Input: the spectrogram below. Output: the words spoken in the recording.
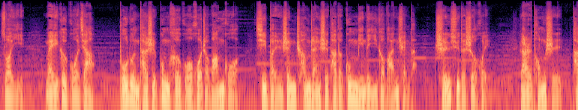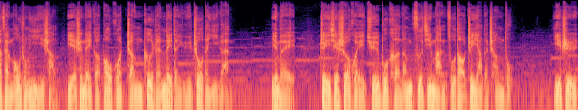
所以，每个国家，不论它是共和国或者王国，其本身诚然是它的公民的一个完全的、持续的社会。然而，同时，它在某种意义上也是那个包括整个人类的宇宙的一员，因为这些社会绝不可能自己满足到这样的程度，以致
